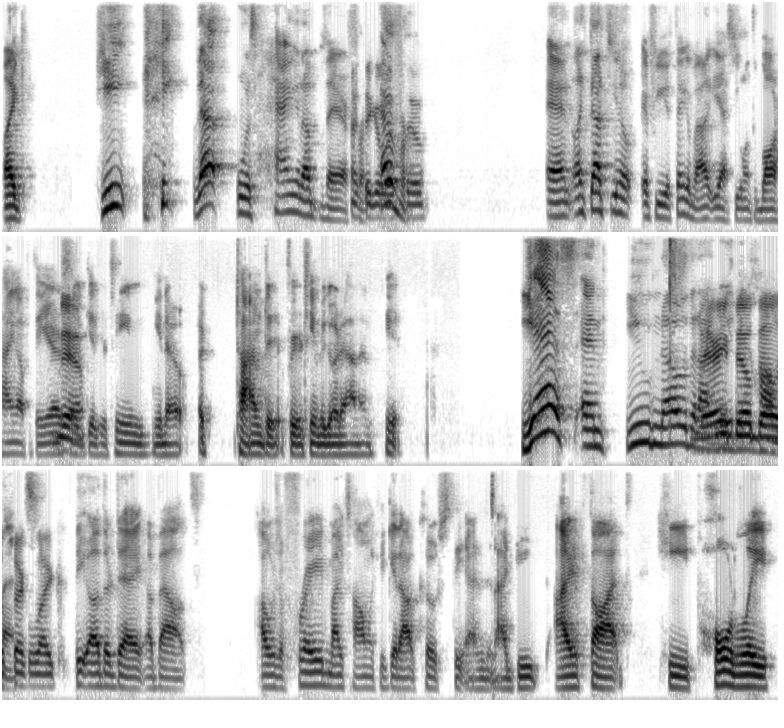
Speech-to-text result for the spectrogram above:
like he he that was hanging up there forever. And like that's you know if you think about it, yes, you want the ball to hang up in the air yeah. so you give your team you know a time to for your team to go down and yeah. Yes, and you know that Very I made Bill Belichick like the other day about I was afraid Mike Tomlin could get out coached at the end, and I do. I thought he totally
